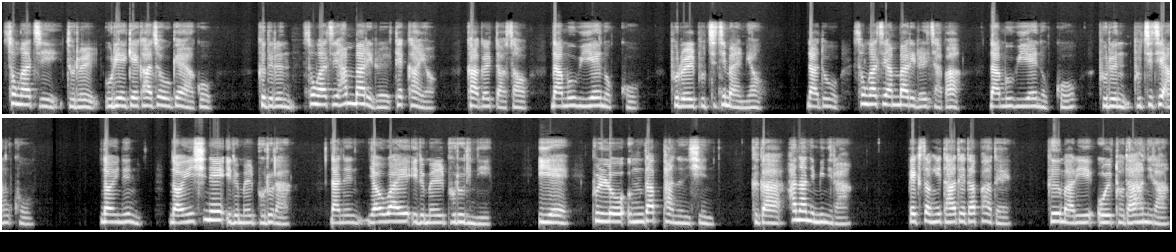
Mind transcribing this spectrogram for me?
송아지 둘을 우리에게 가져오게 하고 그들은 송아지 한 마리를 택하여 각을 떠서 나무 위에 놓고 불을 붙이지 말며 나도 송아지 한 마리를 잡아 나무 위에 놓고 불은 붙이지 않고 너희는 너희 신의 이름을 부르라 나는 여호와의 이름을 부르리니 이에 불로 응답하는 신 그가 하나님이니라 백성이 다 대답하되 그 말이 옳도다 하니라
